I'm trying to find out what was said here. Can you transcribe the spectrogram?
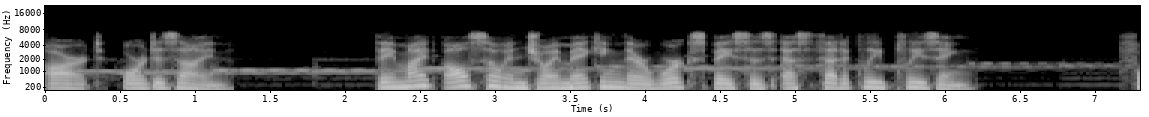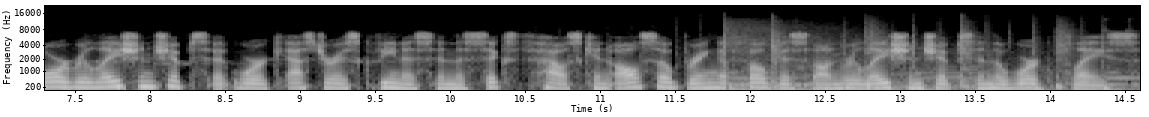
art, or design. They might also enjoy making their workspaces aesthetically pleasing. For relationships at work asterisk Venus in the sixth house can also bring a focus on relationships in the workplace.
